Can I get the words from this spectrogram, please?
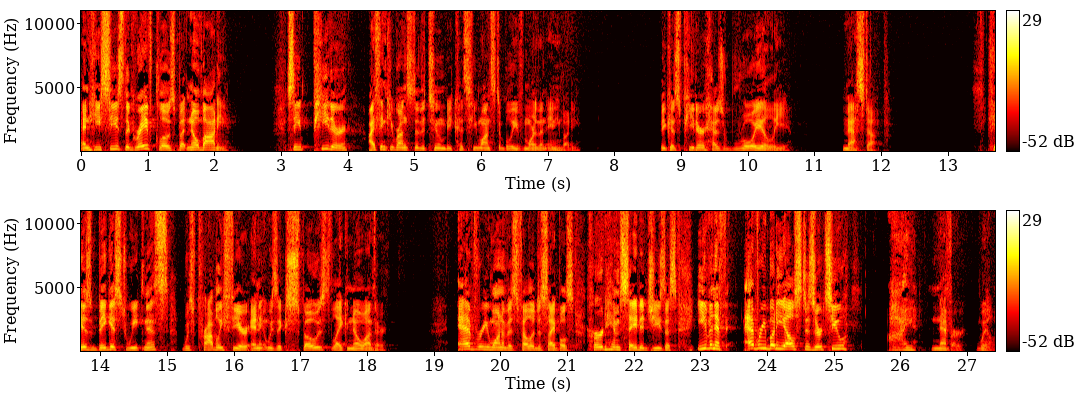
and he sees the grave clothes, but no body. See, Peter, I think he runs to the tomb because he wants to believe more than anybody because Peter has royally messed up. His biggest weakness was probably fear, and it was exposed like no other. Every one of his fellow disciples heard him say to Jesus, Even if everybody else deserts you, I never will.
